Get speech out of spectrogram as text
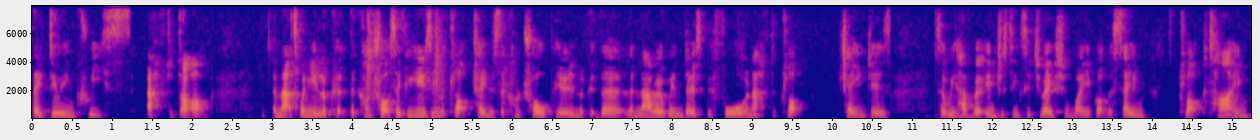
they do increase after dark. And that's when you look at the control. So if you're using the clock change as a control period and look at the, the narrow windows before and after clock changes. So we have an interesting situation where you've got the same clock time,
